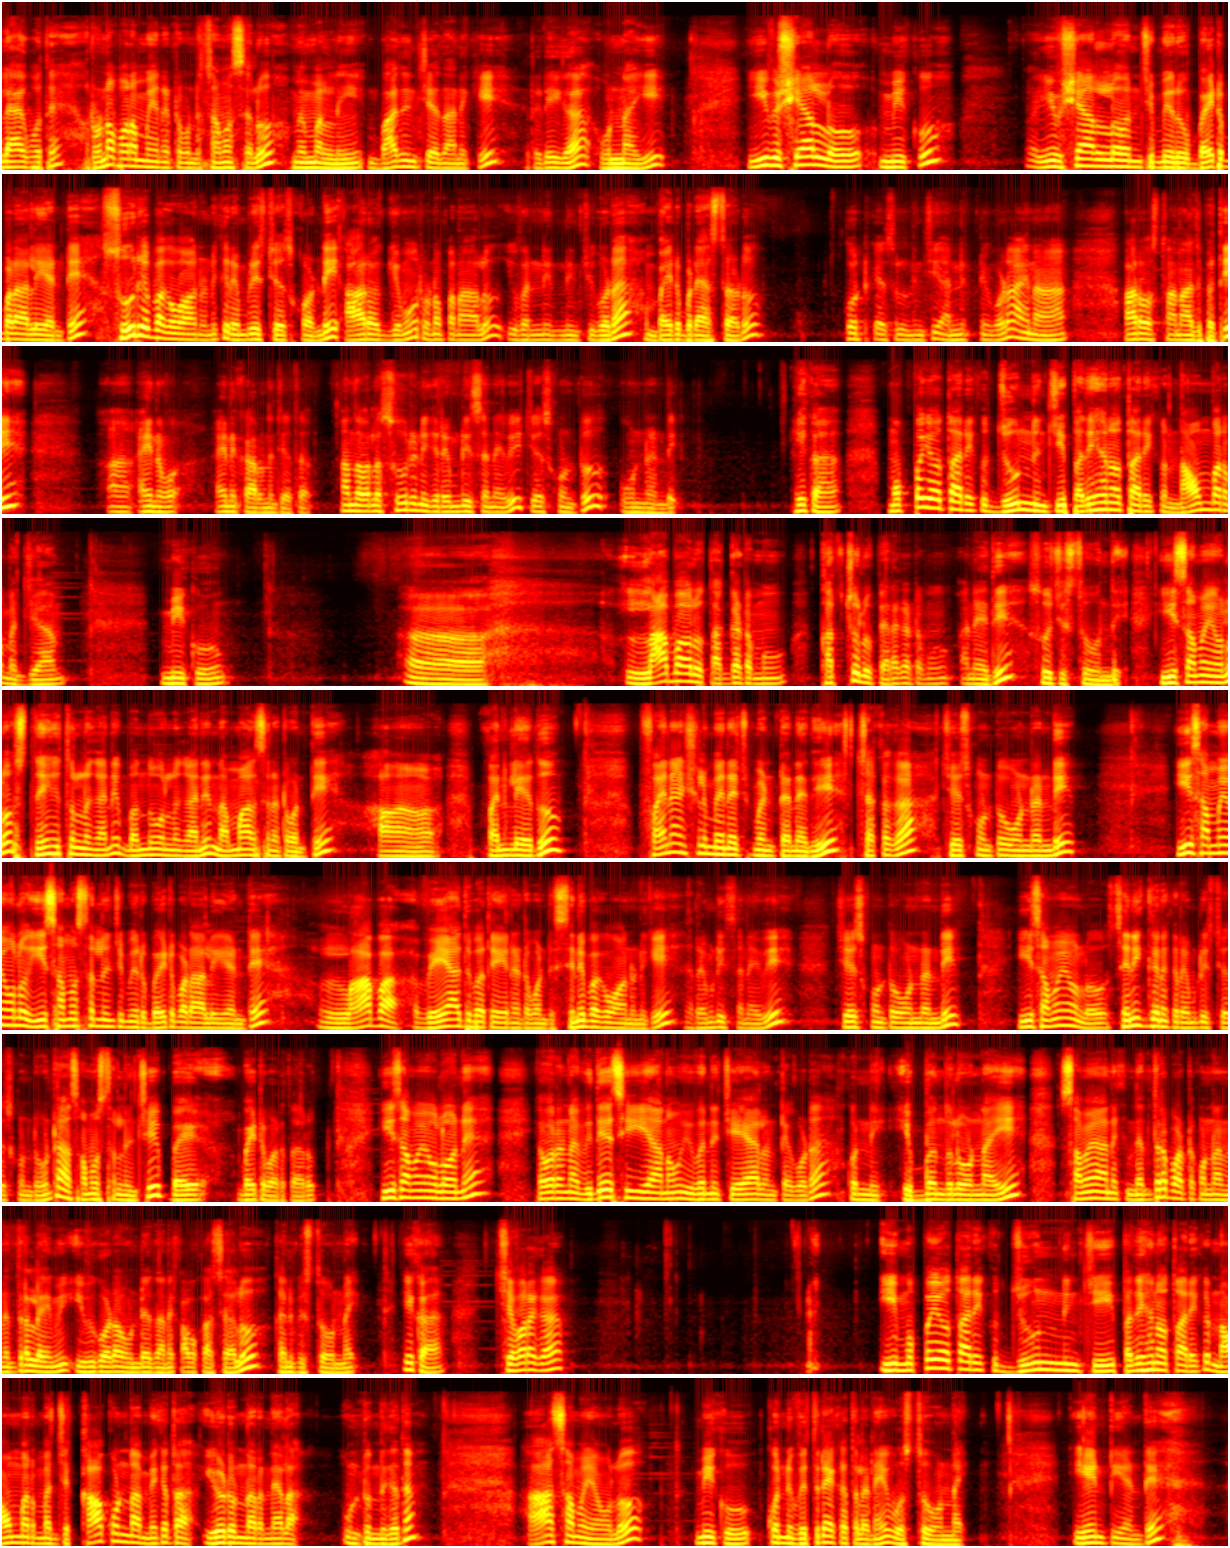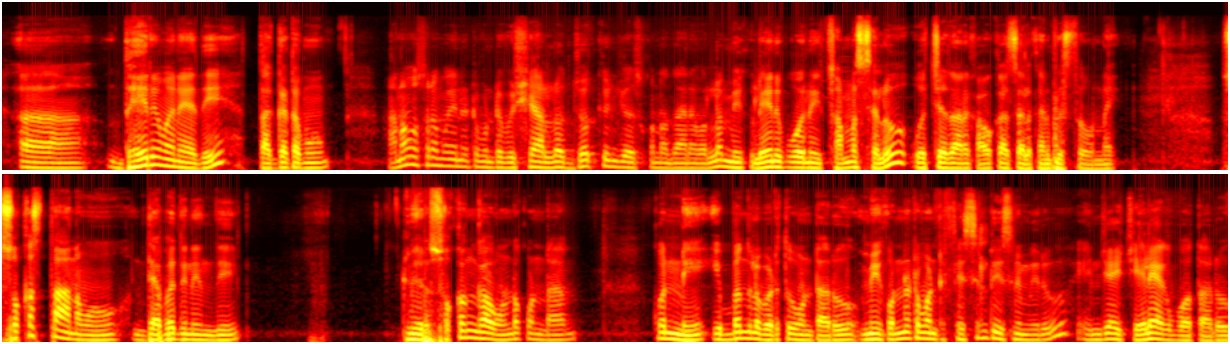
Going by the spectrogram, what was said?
లేకపోతే రుణపరమైనటువంటి సమస్యలు మిమ్మల్ని బాధించేదానికి రెడీగా ఉన్నాయి. ఈ విషయాల్లో మీకు ఈ విషయాల్లో నుంచి మీరు బయటపడాలి అంటే సూర్య భగవానునికి రెమెడీస్ చేసుకోండి. ఆరోగ్యము రుణపణాలు ఇవన్నీ నుంచి కూడా బయటపడేస్తాడు. కోర్టు కేసుల నుంచి అన్నింటినీ కూడా ఆయన ఆరవ స్థానాధిపతి ఆయన ఆయన కారణం చేత. అందువల్ల సూర్యునికి రెమెడీస్ అనేవి చేసుకుంటూ ఉండండి. ఇక ముప్పయో తారీఖు జూన్ నుంచి పదిహేనో తారీఖు నవంబర్ మధ్య మీకు లాభాలు తగ్గటము ఖర్చులు పెరగటము అనేది సూచిస్తూ ఉంది. ఈ సమయంలో స్నేహితులను కానీ బంధువులను కానీ నమ్మాల్సినటువంటి పని లేదు. ఫైనాన్షియల్ మేనేజ్మెంట్ అనేది చక్కగా చేసుకుంటూ ఉండండి. ఈ సమయంలో ఈ సమస్యల నుంచి మీరు బయటపడాలి అంటే లాభ వ్యయాధిపతి అయినటువంటి శని భగవానునికి రెమెడీస్ అనేవి చేసుకుంటూ ఉండండి. ఈ సమయంలో శనికి గనక రెమెడీస్ చేసుకుంటూ ఉంటే ఆ సమస్యల నుంచి బయ బయటపడతారు. ఈ సమయంలోనే ఎవరైనా విదేశీయానం ఇవన్నీ చేయాలంటే కూడా కొన్ని ఇబ్బందులు ఉన్నాయి. సమయానికి నిద్ర పట్టకుండా నిద్రలేమి ఇవి కూడా ఉండేదానికి అవకాశాలు కనిపిస్తూ ఉన్నాయి. ఇక చివరగా ఈ ముప్పయో తారీఖు జూన్ నుంచి పదిహేనో తారీఖు నవంబర్ మధ్య కాకుండా మిగతా ఏడున్నర నెల ఉంటుంది కదా? ఆ సమయంలో మీకు కొన్ని వ్యతిరేకతలు అనేవి వస్తూ ఉన్నాయి. ఏంటి అంటే ధైర్యం అనేది తగ్గటము అనవసరమైనటువంటి విషయాల్లో జోక్యం చేసుకున్న దానివల్ల మీకు లేనిపోని సమస్యలు వచ్చేదానికి అవకాశాలు కనిపిస్తూ ఉన్నాయి. సుఖస్థానము దెబ్బతినింది. మీరు సుఖంగా ఉండకుండా కొన్ని ఇబ్బందులు పడుతూ ఉంటారు. మీకున్నటువంటి ఫెసిలిటీస్ని మీరు ఎంజాయ్ చేయలేకపోతారు.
